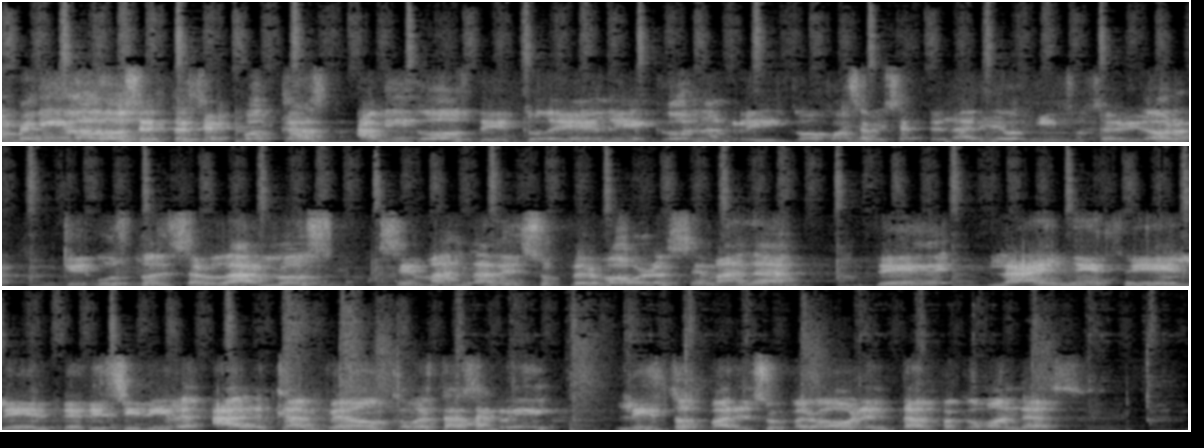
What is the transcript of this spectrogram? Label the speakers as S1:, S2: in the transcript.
S1: Bienvenidos, este es el podcast Amigos de TUDN con Enrico, José Bicentenario y su servidor. Qué gusto de saludarlos. Semana del Super Bowl, semana de la NFL, de decidir al campeón. ¿Cómo estás, Henry? ¿Listos para el Super Bowl en Tampa? ¿Cómo andas?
